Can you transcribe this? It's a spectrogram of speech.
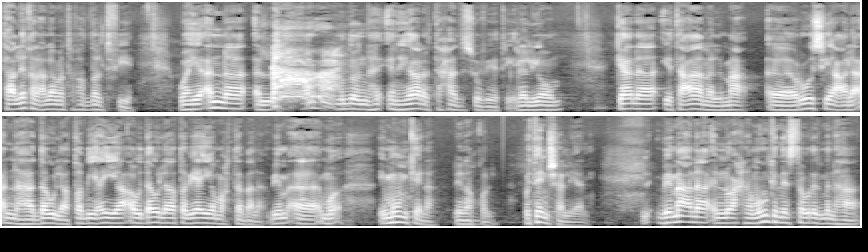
تعليقا على ما تفضلت فيه وهي أن الغرب منذ انهيار الاتحاد السوفيتي إلى اليوم كان يتعامل مع آه، روسيا على أنها دولة طبيعية أو دولة طبيعية محتمله آه، ممكنة لنقل بوتنشال يعني. بمعنى إنه إحنا ممكن نستورد منها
